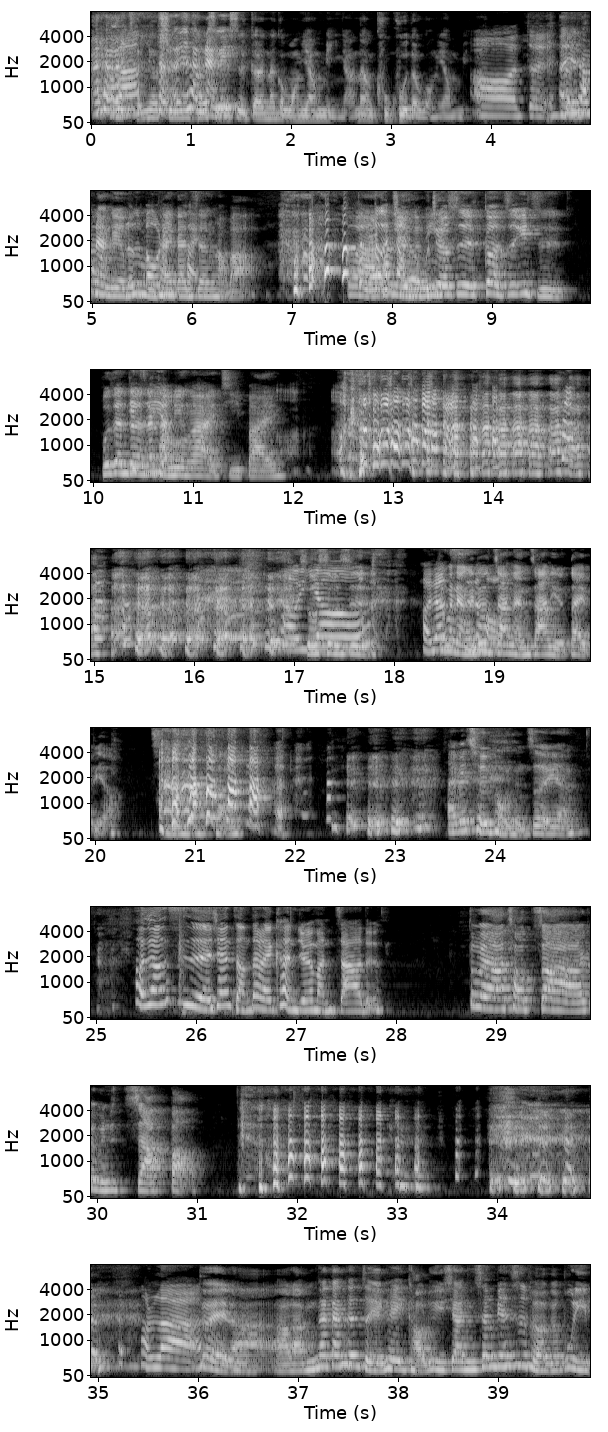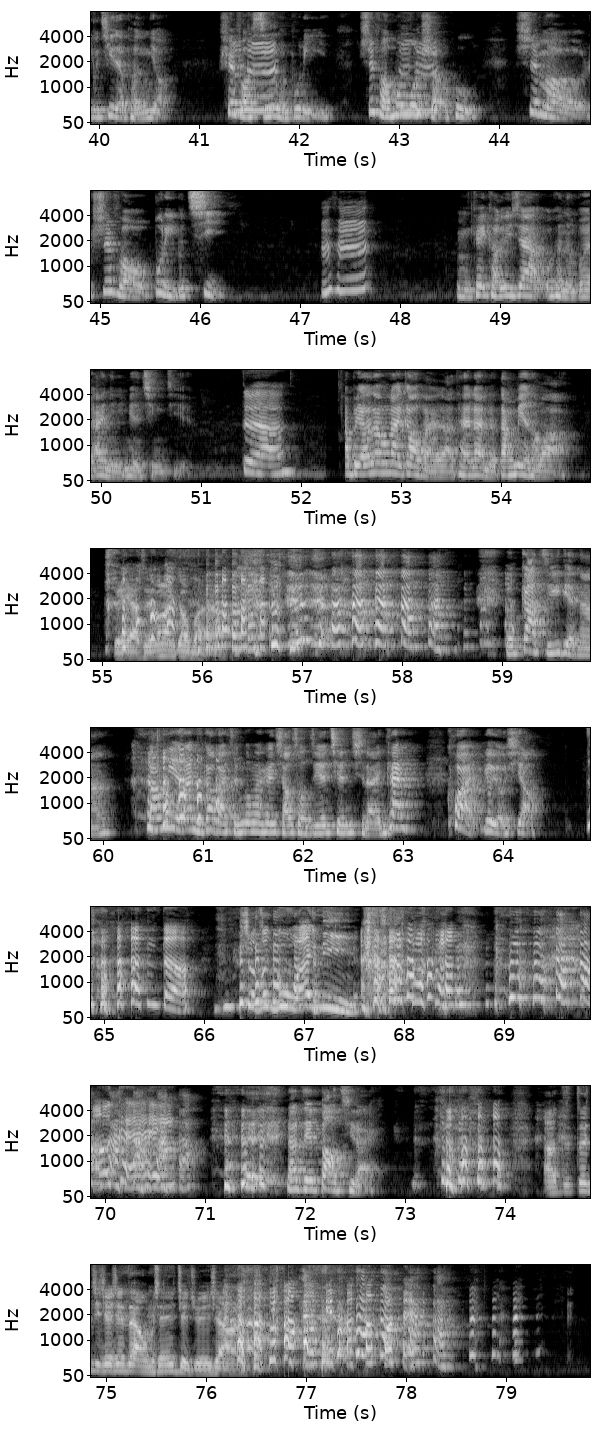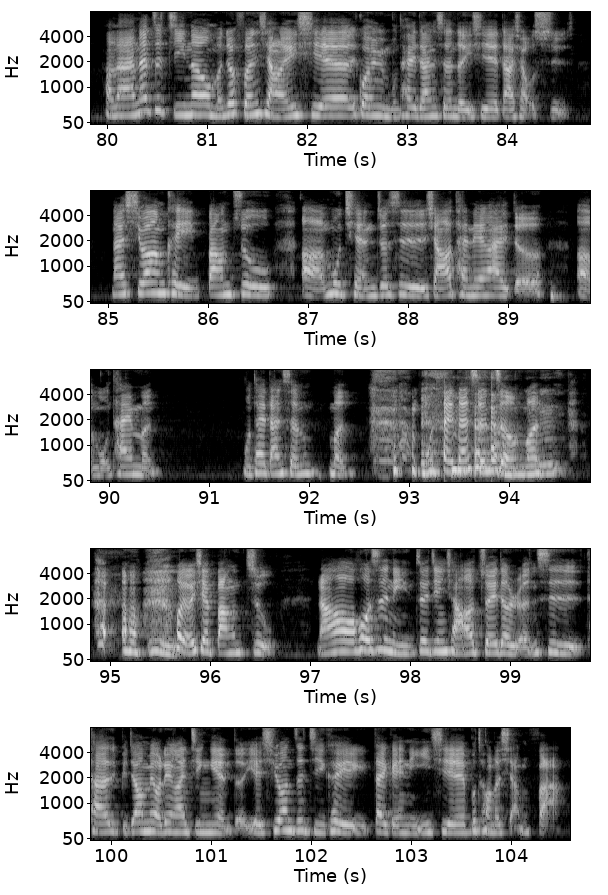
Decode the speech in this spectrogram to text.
陈耀庆一开始是跟那个王阳明啊，那种酷酷的王阳明。哦，oh, 对，而且他们两个也不是母胎单身，好不好？对啊，他们两个不就是各自一直不认真的在谈恋爱，鸡掰。说是不是？好像。他们两个就是渣男渣女的代表，还被吹捧成这样。好像是哎，现在长大来看，觉得蛮渣的。对啊，超渣啊，根本就渣爆。好啦，对啦，好啦，那单身者也可以考虑一下，你身边是否有个不离不弃的朋友？是否形影不离？是否默默守护？是否是否不离不弃？嗯哼，你可以考虑一下，我可能不会爱你一面的情节。对啊，啊，不要让赖告白了，太烂了，当面好不好？谁呀？谁用赖告白？有尬值一点啊！当面让你告白成功，还可以小手直接牵起来，你看。快又有效，真的，小珍菇，我爱你。OK，然后直接抱起来。啊，这这集就先这样，我们先去解决一下。好啦，那这集呢，我们就分享了一些关于母胎单身的一些大小事。那希望可以帮助呃目前就是想要谈恋爱的呃母胎们、母胎单身们、母胎单身者们，嗯、会有一些帮助。然后或是你最近想要追的人是他比较没有恋爱经验的，也希望自己可以带给你一些不同的想法。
